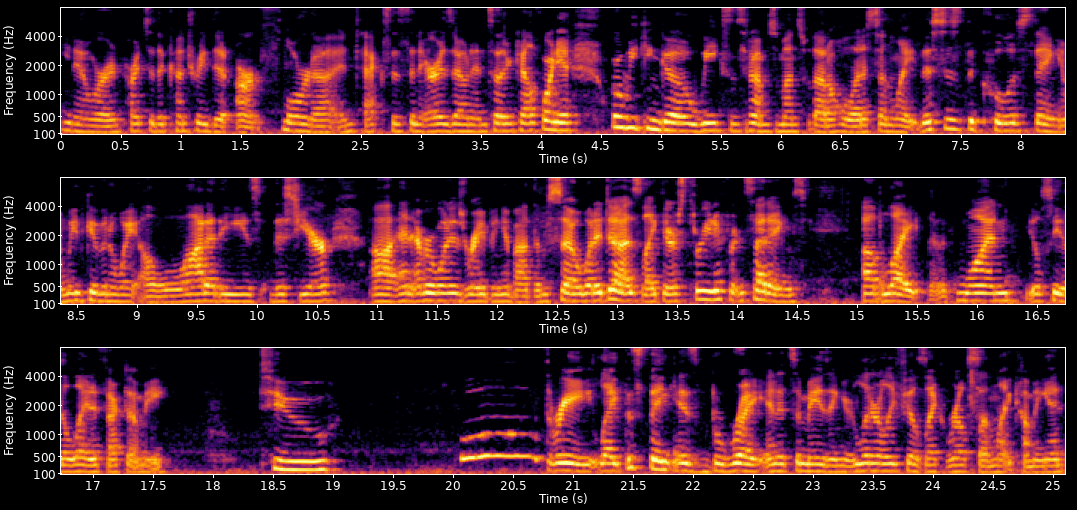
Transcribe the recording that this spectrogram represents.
you know, are in parts of the country that aren't Florida and Texas and Arizona and Southern California, where we can go weeks and sometimes months without a whole lot of sunlight. This is the coolest thing, and we've given away a lot of these this year, uh, and everyone is raving about them. So what it does, like, there's three different settings of light. Like one, you'll see the light effect on me. Two, three. Like this thing is bright and it's amazing. It literally feels like real sunlight coming in.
